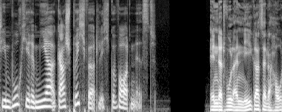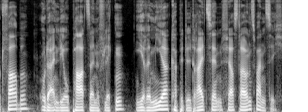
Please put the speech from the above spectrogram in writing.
die im Buch Jeremia gar sprichwörtlich geworden ist. Ändert wohl ein Neger seine Hautfarbe oder ein Leopard seine Flecken? Jeremia Kapitel 13 Vers 23.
